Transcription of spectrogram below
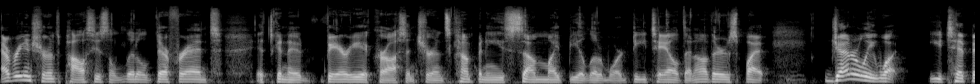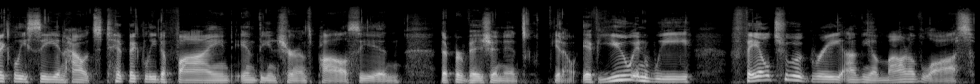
every insurance policy is a little different. It's going to vary across insurance companies. Some might be a little more detailed than others but generally what you typically see and how it's typically defined in the insurance policy and the provision it's you know if you and we fail to agree on the amount of loss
